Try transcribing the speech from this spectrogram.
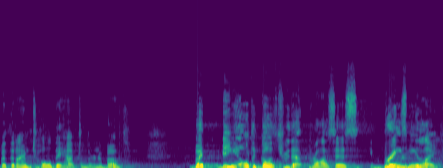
but that I'm told they have to learn about. But being able to go through that process brings me life.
